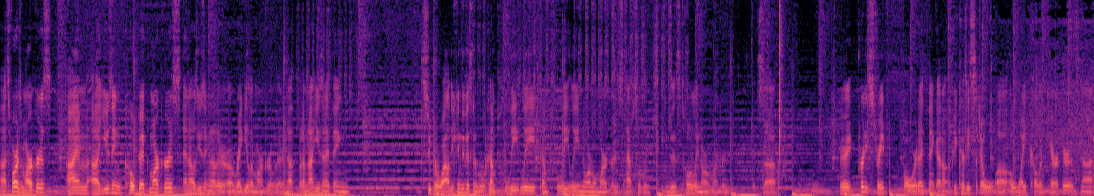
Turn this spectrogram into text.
Uh, as far as markers, I'm uh, using Copic markers, and I was using another uh, regular marker over there, not, but I'm not using anything super wild. You can do this in completely, completely normal markers. Absolutely. You can do this totally normal marker. It's uh, very pretty straightforward, I think. I don't because he's such a uh, a white colored character. It's not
